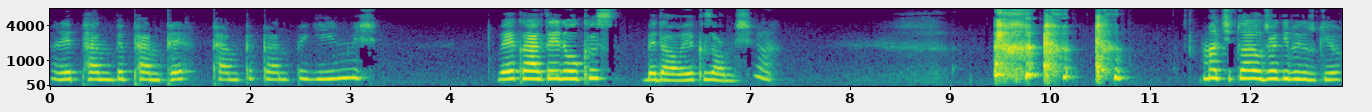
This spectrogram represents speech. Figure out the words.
Hani pembe pembe pembe pembe giyinmiş. Ve karakteri de o kız bedavaya kız almış. Maç iptal olacak gibi gözüküyor.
